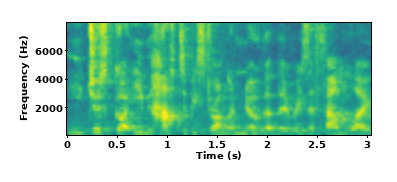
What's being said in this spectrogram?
you just got. You have to be strong and know that there is a family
